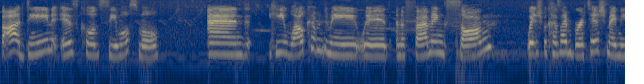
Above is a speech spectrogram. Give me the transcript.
but our dean is called Seymour Small, and he welcomed me with an affirming song, which, because I'm British, made me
